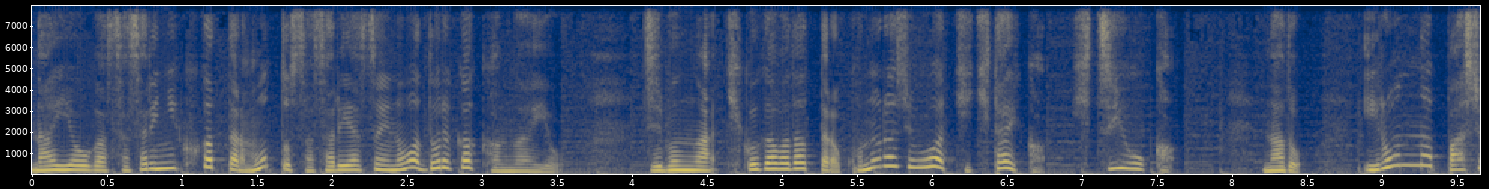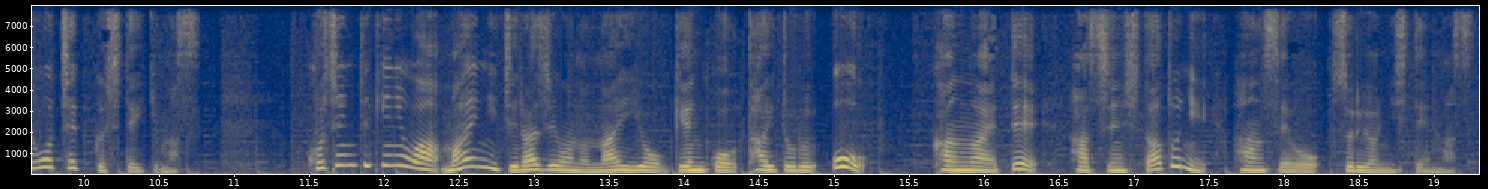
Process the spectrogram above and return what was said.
う。内容が刺さりにくかったらもっと刺さりやすいのはどれか考えよう。自分が聞く側だったらこのラジオは聞きたいか必要かなどいろんな場所をチェックしていきます。個人的には毎日ラジオの内容原稿タイトルを考えて発信した後に反省をするようにしています。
